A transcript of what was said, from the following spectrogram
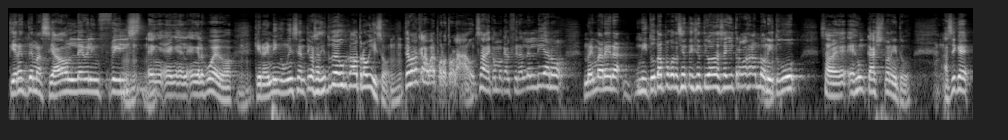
tienes demasiado leveling fields en, en el, en el juego que no hay ningún incentivo. O sea, si tú te buscas otro guiso, te van a clavar por otro lado. ¿Sabes? Como que al final del día no, no hay manera, ni tú tampoco te sientes incentivado de seguir trabajando, ni tú, ¿sabes? Es un cash 22. Así que,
